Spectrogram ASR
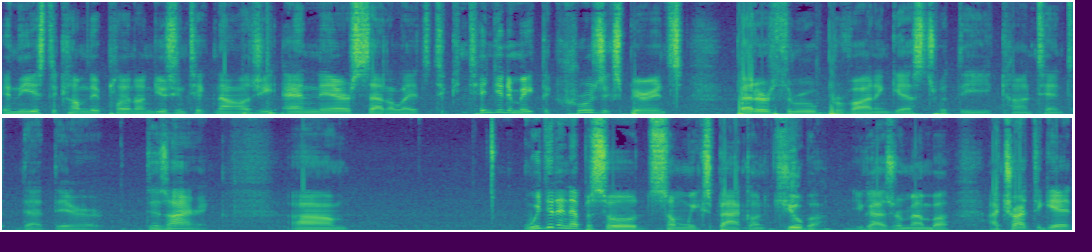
In the years to come, they plan on using technology and their satellites to continue to make the cruise experience better through providing guests with the content that they're desiring. Um, we did an episode some weeks back on Cuba. You guys remember? I tried to get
